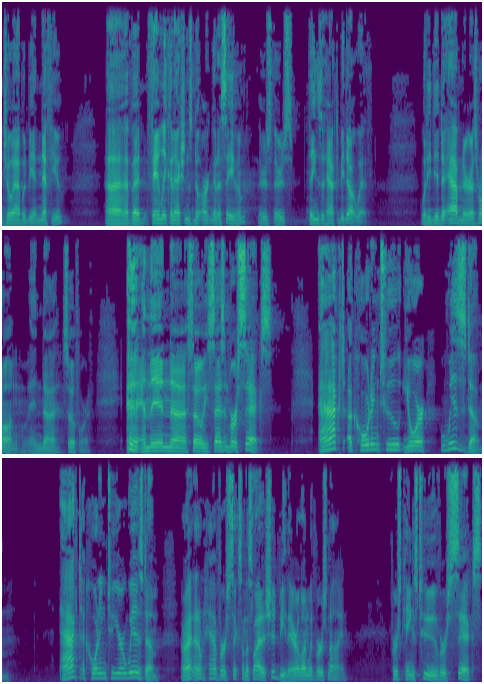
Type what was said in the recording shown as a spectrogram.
Joab would be a nephew. Uh, but family connections aren't going to save him. There's, there's things that have to be dealt with. What he did to Abner is wrong, and uh, so forth. and then, uh, so he says in verse 6 act according to your wisdom. Act according to your wisdom. All right, I don't have verse 6 on the slide. It should be there along with verse 9. 1 Kings 2, verse 6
